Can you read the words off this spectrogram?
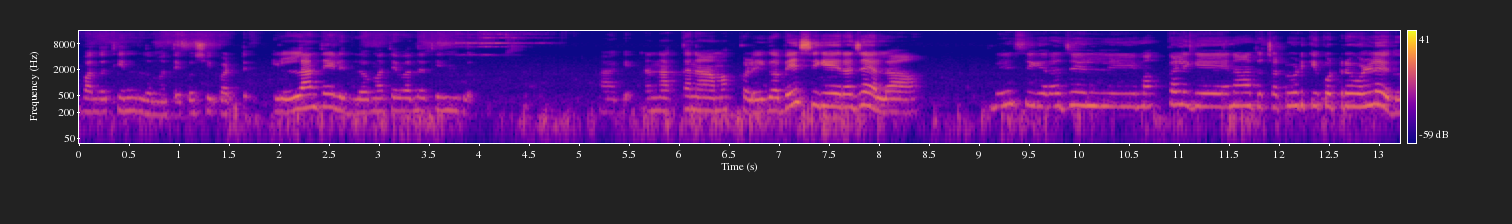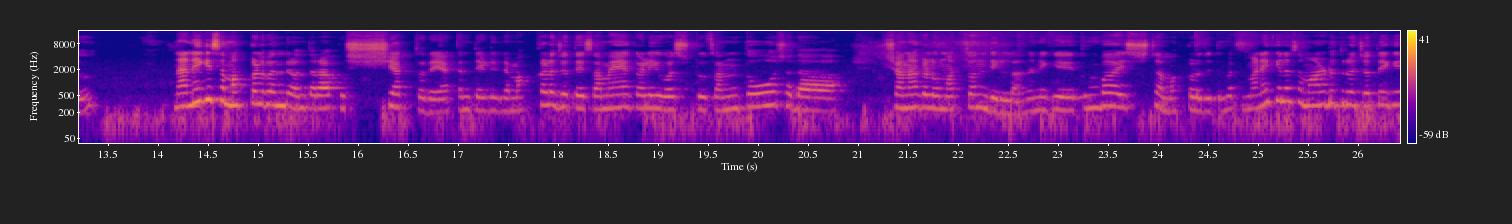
ಬಂದು ತಿಂದಳು ಮತ್ತು ಖುಷಿಪಟ್ಟು. ಇಲ್ಲ ಅಂತ ಹೇಳಿದ್ಲು, ಮತ್ತೆ ಬಂದು ತಿಂದಳು ಹಾಗೆ, ನನ್ನ ಅಕ್ಕನ ಮಕ್ಕಳು. ಈಗ ಬೇಸಿಗೆ ರಜೆ ಅಲ್ಲ. ಬೇಸಿಗೆ ರಜೆಯಲ್ಲಿ ಮಕ್ಕಳಿಗೆ ಏನಾದರೂ ಚಟುವಟಿಕೆ ಕೊಟ್ಟರೆ ಒಳ್ಳೆಯದು ನನಗೆ ಸಹ ಮಕ್ಕಳು ಬಂದರೆ ಒಂಥರ ಖುಷಿ ಆಗ್ತದೆ. ಯಾಕಂತ ಹೇಳಿದರೆ ಮಕ್ಕಳ ಜೊತೆ ಸಮಯ ಕಳೆಯುವಷ್ಟು ಸಂತೋಷದ ಕ್ಷಣಗಳು ಮತ್ತೊಂದಿಲ್ಲ. ನನಗೆ ತುಂಬ ಇಷ್ಟ ಮಕ್ಕಳ ಜೊತೆ. ಮತ್ತು ಮನೆ ಕೆಲಸ ಮಾಡೋದ್ರ ಜೊತೆಗೆ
